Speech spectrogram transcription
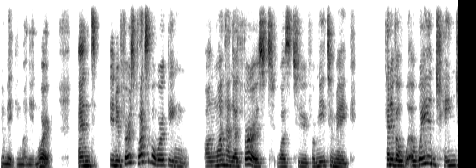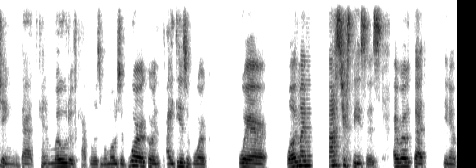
you know making money and work. And you know, first flexible working on one hand at first was to for me to make kind of a, a way in changing that kind of mode of capitalism or modes of work or ideas of work where well in my master's thesis i wrote that you know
